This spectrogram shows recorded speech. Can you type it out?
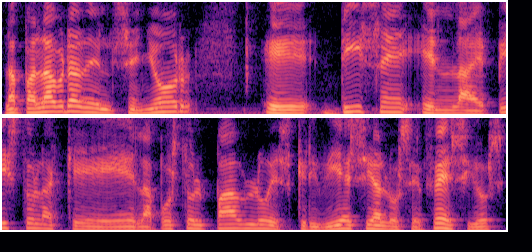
La palabra del Señor eh, dice en la epístola que el apóstol Pablo escribiese a los Efesios,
